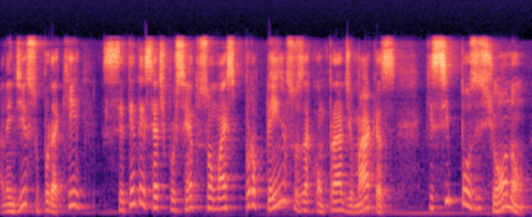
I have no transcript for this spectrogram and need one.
Além disso, por aqui, 77% são mais propensos a comprar de marcas que se posicionam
